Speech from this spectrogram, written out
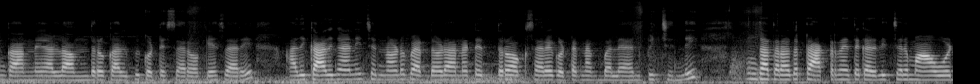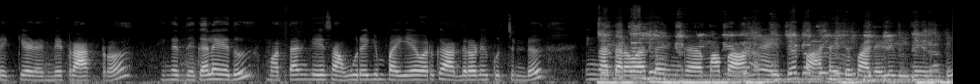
ఇంకా అన్నయ్య వాళ్ళు అందరూ కలిపి కొట్టేశారు ఒకేసారి. అది కాదు కానీ చిన్నోడు పెద్దోడు అన్నట్టు ఇద్దరు ఒకసారే కొట్టారు. నాకు భలే అనిపించింది. ఇంకా తర్వాత ట్రాక్టర్ని అయితే కదిలిచ్చారు. మా ఊడు ఎక్కాడండి ట్రాక్టర్. ఇంకా దిగలేదు. మొత్తానికి ఊరేగింపు అయ్యే వరకు అందులోనే కూర్చుండు. ఇంకా తర్వాత ఇంకా మా బావని అయితే పాట అయితే పాడేది వినేయండి.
